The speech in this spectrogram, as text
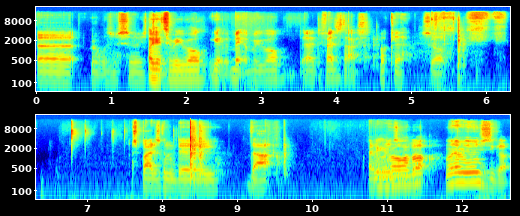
Uh, what was my surge? I do? get to reroll. Get make a reroll uh, defense dice. Okay, so Spider's gonna do that. How many wounds have you got? Well, how many wounds has he got?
